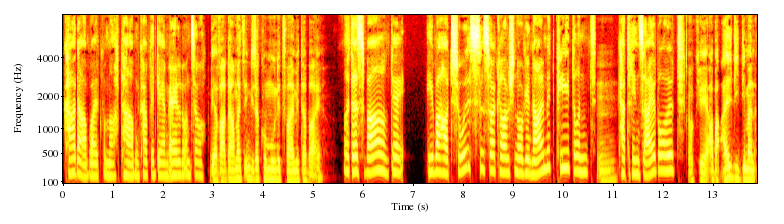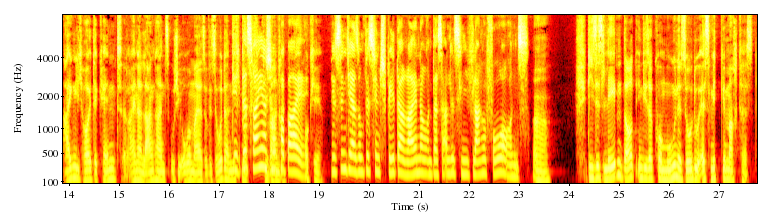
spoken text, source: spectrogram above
Kaderarbeit gemacht haben, KPDML und so. Wer war damals in dieser Kommune 2 mit dabei? Das war der Eberhard Schulz, das war, glaube ich, ein Originalmitglied und mhm. Katrin Seibold. Okay, aber all die, die man eigentlich heute kennt, Rainer Langhans, Uschi Obermeier sowieso dann nicht die, mehr. Das war ja schon vorbei. Okay. Wir sind ja so ein bisschen später Rainer und das alles lief lange vor uns. Aha. Dieses Leben dort in dieser Kommune, so du es mitgemacht hast,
